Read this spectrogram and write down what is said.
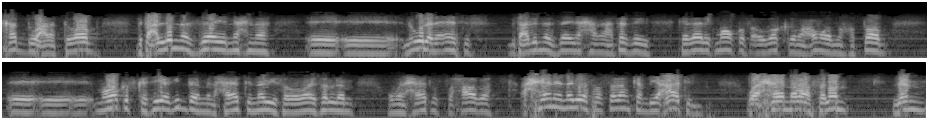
خده على التراب. بتعلمنا إزاي إن إحنا نقول أنا آسف. بتعلمنا إزاي ان إحنا نعتذر كذلك موقف ابو بكر مع عمر بن الخطاب مواقف كثيرة جدا من حياة النبي صلى الله عليه وسلم ومن حياة الصحابة. أحيانا النبي صلى الله عليه وسلم كان بيعاتب وأحيانا النبي صلى الله عليه وسلم لم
